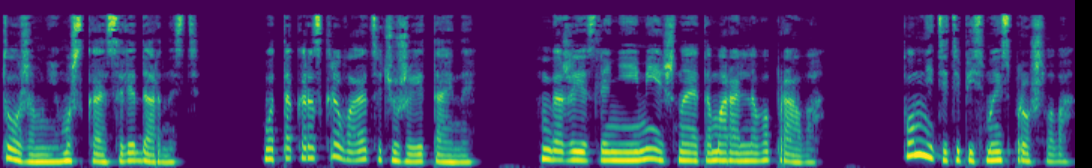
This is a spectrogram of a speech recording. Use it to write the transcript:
Тоже мне мужская солидарность. Вот так и раскрываются чужие тайны. Даже если не имеешь на это морального права. Помните эти письма из прошлого?»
